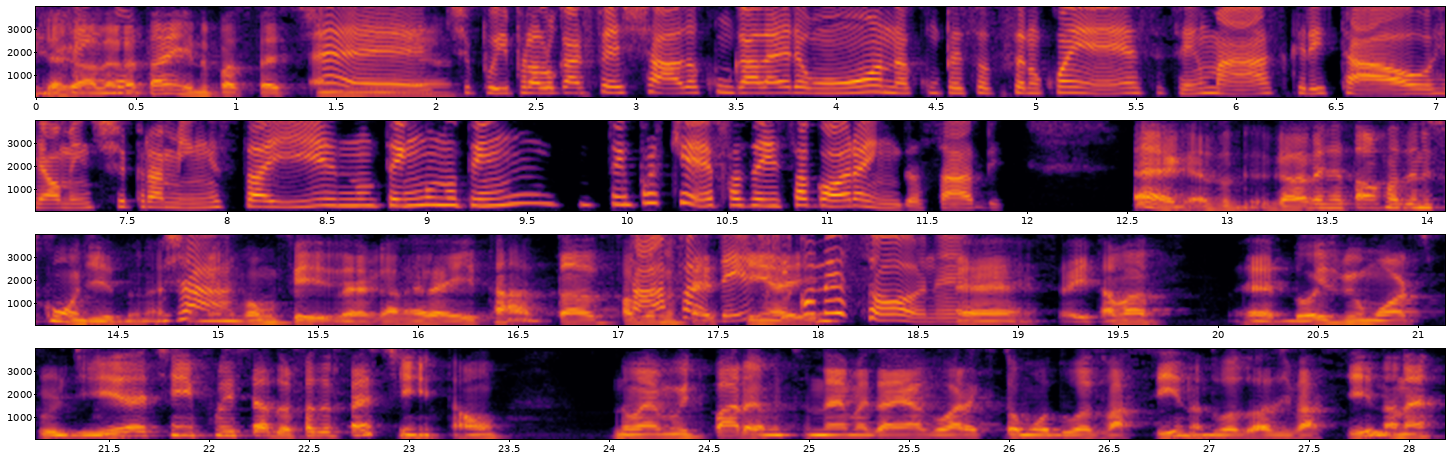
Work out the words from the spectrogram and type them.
E a galera tá indo pras festinhas. É, tipo, ir pra lugar fechado com galerona, com pessoas que você não conhece, sem máscara e tal. Realmente, pra mim, isso daí não tem, não tem, não tem porquê fazer isso agora ainda, sabe? É, a galera já tava fazendo escondido, né? Já. Também vamos fe- A galera aí tá, tá fazendo Tá, fa- desde festinha que aí. começou, né? É, isso aí tava é, 2 mil mortos por dia, tinha influenciador fazendo festinha. Então, não é muito parâmetro, né? Mas aí agora que tomou duas vacinas, duas doses de vacina, né?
